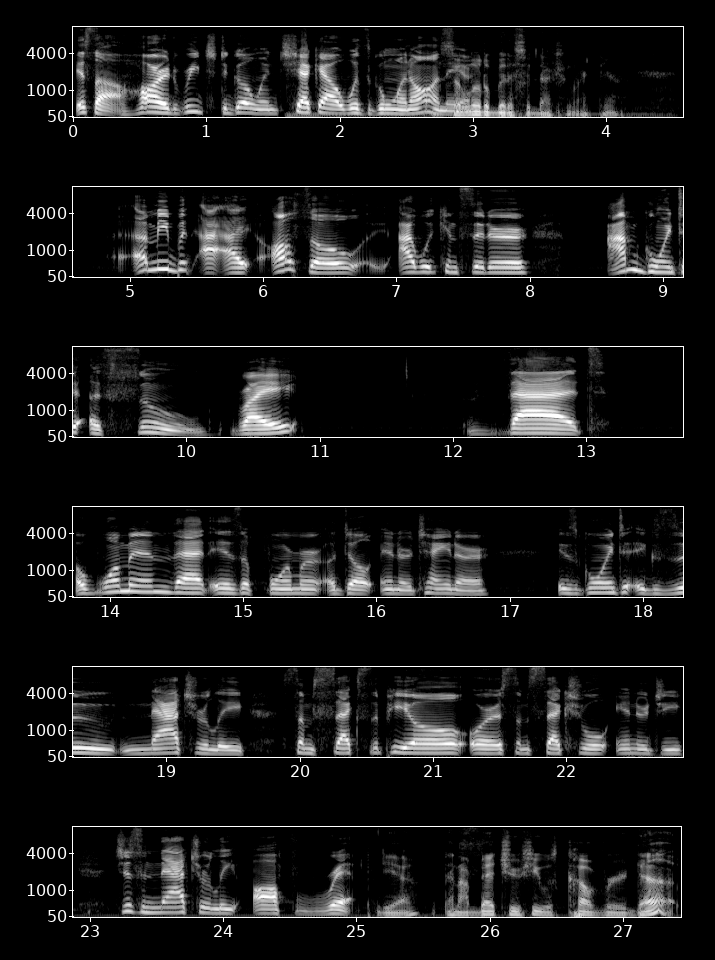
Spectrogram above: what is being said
it's a hard reach to go and check out what's going on It's there. a little bit of seduction right there. I mean, but I, I also I would consider I'm going to assume, right, that a woman that is a former adult entertainer is going to exude naturally some sex appeal or some sexual energy just naturally off rip. Yeah. And I bet you if she was covered up,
